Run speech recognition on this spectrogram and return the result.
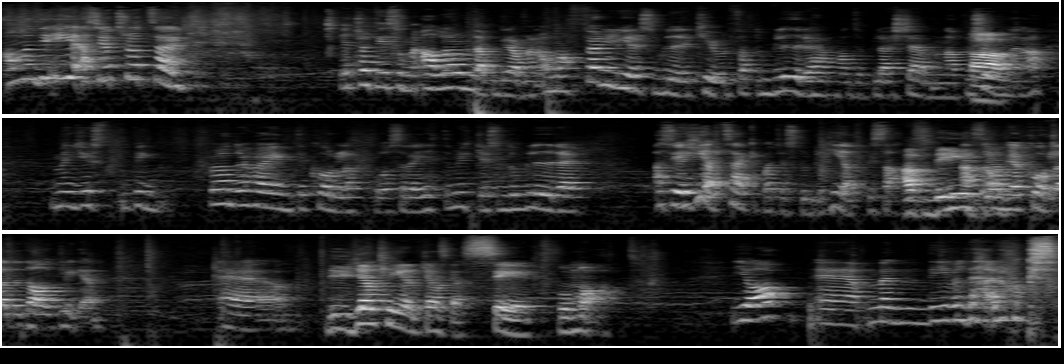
Ja men det är, alltså jag tror att så här, jag tror att det är så med alla de där programmen, om man följer så blir det kul för att då blir det här att man typ lär känna personerna. Men just Big Brother har jag inte kollat på sådär jättemycket så då blir det, alltså jag är helt säker på att jag skulle bli helt besatt. Alltså det är Alltså om jag kollade dagligen. Eh, det är ju egentligen ett ganska segt format. ja, eh, men det är väl det här också.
